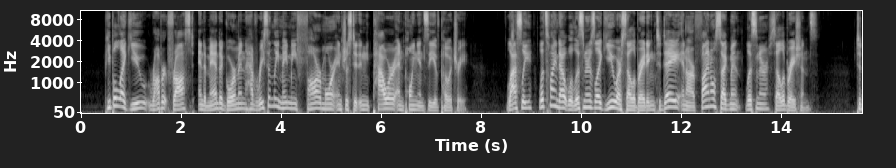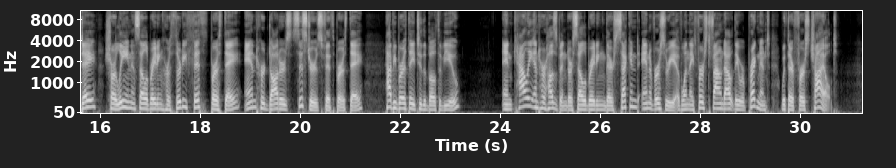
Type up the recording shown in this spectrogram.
People like you, Robert Frost, and Amanda Gorman have recently made me far more interested in the power and poignancy of poetry. Lastly, let's find out what listeners like you are celebrating today in our final segment, Listener Celebrations. Today, Charlene is celebrating her 35th birthday and her daughter's sister's 5th birthday. Happy birthday to the both of you. And Callie and her husband are celebrating their second anniversary of when they first found out they were pregnant with their first child.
